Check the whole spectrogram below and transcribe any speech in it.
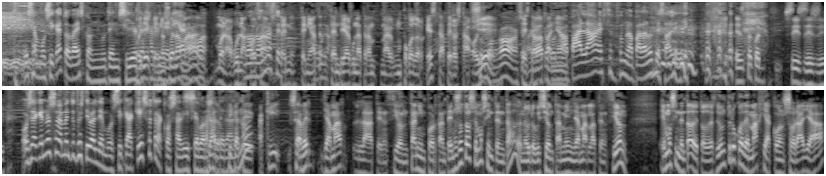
Esa música toda es con utensilios oye, de jardinería. que no suena mal. Bueno, alguna cosa tenía, tendría alguna algún poco de orquesta, pero está, oye, estaba apañado. Con una pala, esto con una pala no te sale. esto con, sí, sí, sí. O sea que no es solamente un festival de música, que es otra cosa, dice Borja claro, fíjate, aquí saber llamar la atención tan importante. Nosotros hemos intentado en Eurovisión también llamar la atención. Hemos intentado de todo, desde un truco de magia con Soraya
